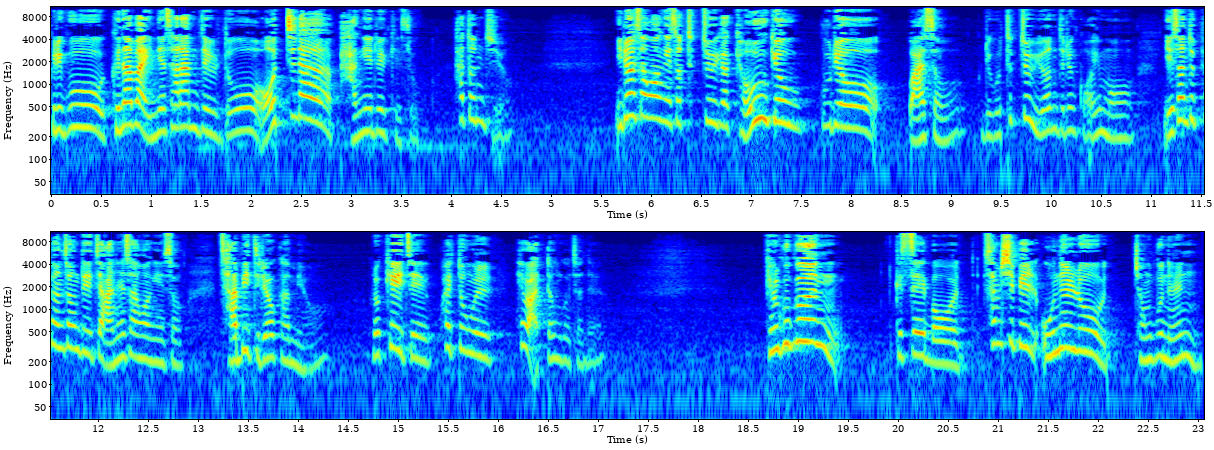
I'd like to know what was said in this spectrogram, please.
그리고 그나마 있는 사람들도 어찌나 방해를 계속 하던지요. 이런 상황에서 특조위가 겨우겨우 꾸려와서 그리고 특조위원들은 거의 뭐 예산도 편성되지 않은 상황에서 잡이 들여가며 그렇게 이제 활동을 해왔던 거잖아요. 결국은 글쎄 뭐 30일 오늘로 정부는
